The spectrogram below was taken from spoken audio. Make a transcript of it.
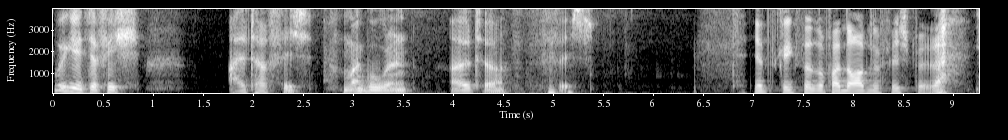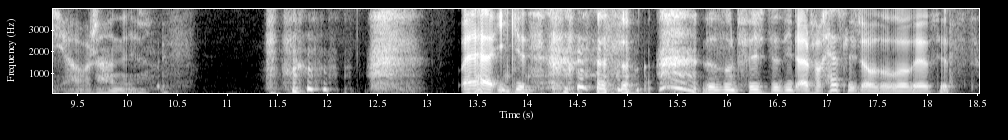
Wie geht's der Fisch? Alter Fisch. Mal googeln. Alter Fisch. Jetzt kriegst du so verdorbene Fischbilder. Ja, wahrscheinlich. äh, Igitt. Das ist, so, das ist so ein Fisch, der sieht einfach hässlich aus. Also der ist jetzt.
